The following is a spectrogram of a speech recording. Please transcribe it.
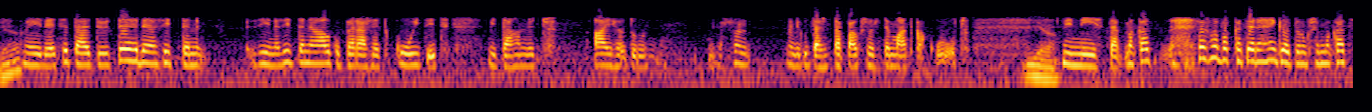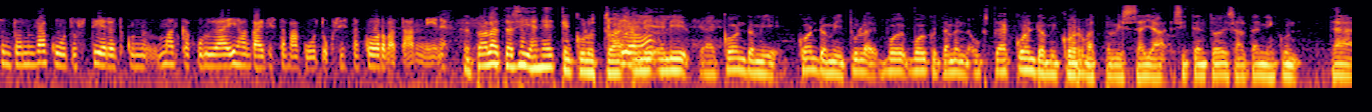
Joo. meille, että se täytyy tehdä ja sitten siinä sitten ne alkuperäiset kuitit, mitä on nyt aiheutunut, jos on, no niin kuin tässä tapauksessa on sitten matkakulut, Joo. niin niistä. Mä kat, saanko mä vaikka tehdä henkilötunnuksen, mä katson tuon vakuutustiedot, kun matkakuluja ei ihan kaikista vakuutuksista korvata, niin Palataan siihen hetken kuluttua. Joo. Eli, eli kondomi, kondomi tulee, voi, voiko tämän, onko tämä kondomi korvattavissa ja sitten toisaalta niin kuin tämä,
